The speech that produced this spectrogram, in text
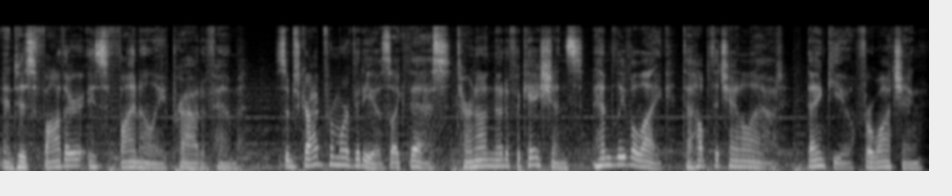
and his father is finally proud of him. Subscribe for more videos like this, turn on notifications, and leave a like to help the channel out. Thank you for watching.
